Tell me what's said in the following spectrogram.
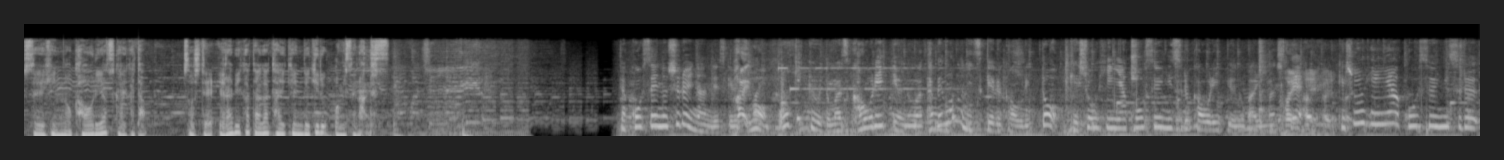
製品の香りや使い方そして選び方が体験できるお店なんです。じゃあ香水の種類なんですけれども、はい、大きく言うとまず香りっていうのは食べ物につける香りと化粧品や香水にする香りっていうのがありまして、はいはいはい、化粧品や香水にする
